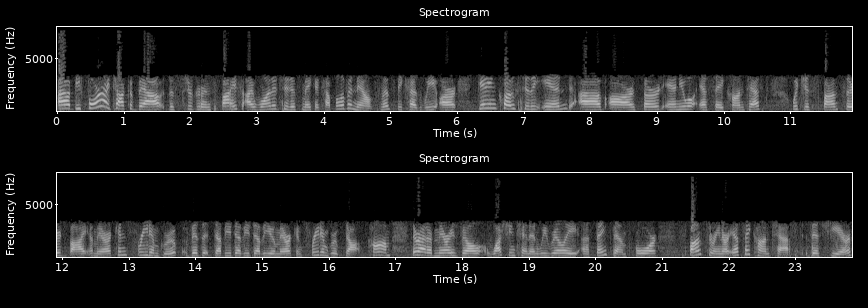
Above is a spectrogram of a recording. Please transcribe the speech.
Uh, before I talk about the sugar and spice, I wanted to just make a couple of announcements because we are getting close to the end of our third annual essay contest, which is sponsored by American Freedom Group. Visit www.americanfreedomgroup.com. They're out of Marysville, Washington, and we really uh, thank them for sponsoring our essay contest this year.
